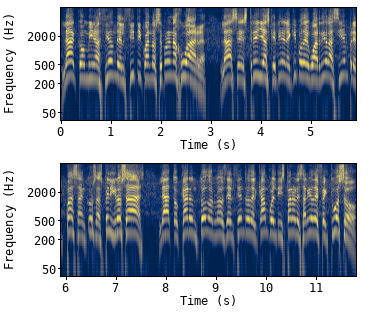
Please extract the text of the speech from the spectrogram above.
La combinación del City cuando se ponen a jugar. Las estrellas que tiene el equipo de Guardiola siempre pasan cosas peligrosas. La tocaron todos los del centro del campo. El disparo le salió defectuoso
